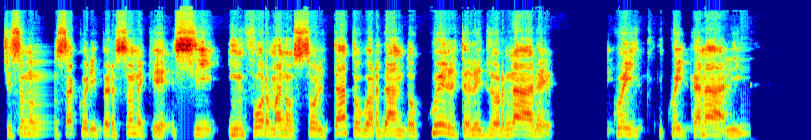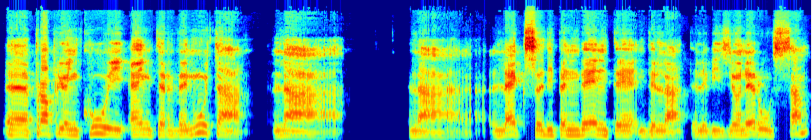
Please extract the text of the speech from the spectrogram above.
ci sono un sacco di persone che si informano soltanto guardando quel telegiornale, quei, quei canali eh, proprio in cui è intervenuta la, la, l'ex dipendente della televisione russa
